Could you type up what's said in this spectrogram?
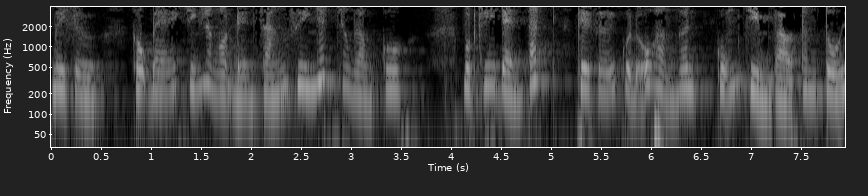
Bây giờ, cậu bé chính là ngọn đèn sáng duy nhất trong lòng cô. Một khi đèn tắt thế giới của Đỗ Hoàng Ngân cũng chìm vào tâm tối.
